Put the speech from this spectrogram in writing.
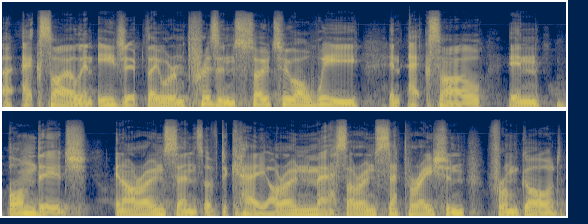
uh, exile in Egypt, they were imprisoned, so too are we in exile, in bondage, in our own sense of decay, our own mess, our own separation from God.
